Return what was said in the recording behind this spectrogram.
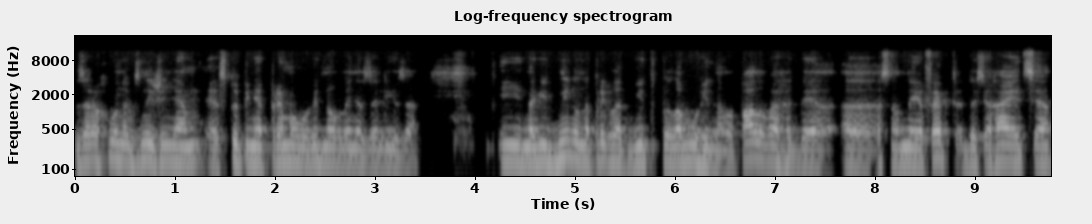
за рахунок зниження е, ступеня прямого відновлення заліза і на відміну, наприклад, від пиловугільного палива, де е, основний ефект досягається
